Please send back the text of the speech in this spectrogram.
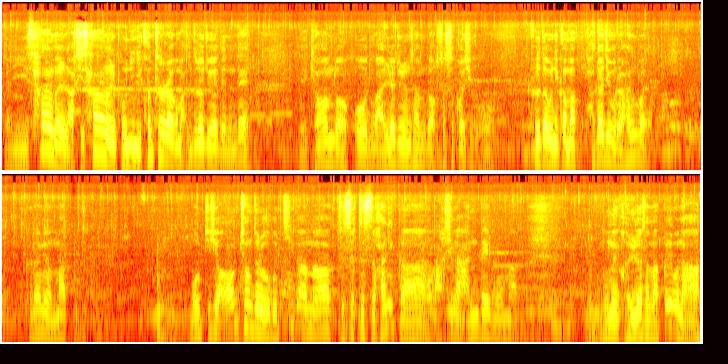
그러니까 이 상황을 낚시 상황을 본인이 컨트롤하고 만들어줘야 되는데 예, 경험도 없고 누가 알려주는 사람도 없었을 것이고 그러다 보니까 막 바다지불을 하는 거예요. 그러면 막 몸짓이 엄청 들어오고 찌가 막 드쓱드쓱 하니까 낚시가 안 되고 막 몸에 걸려서 막 끌고 나와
